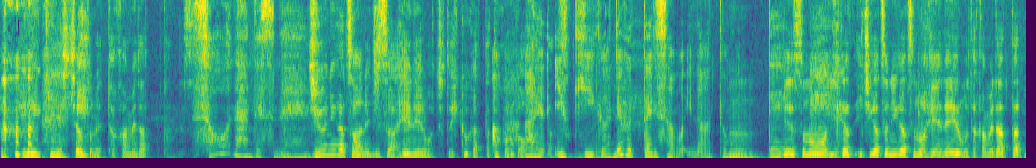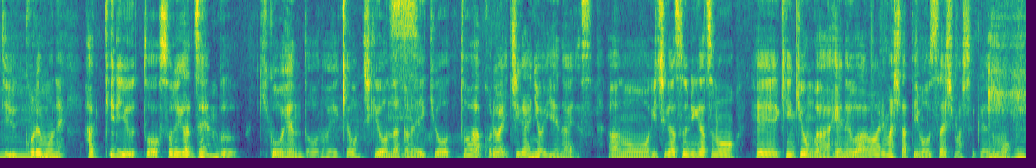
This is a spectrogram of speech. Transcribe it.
平均しちゃうとね高めだったんです。そうなんですね、うん、12月はね実は平年よりもちょっと低かったところが多かったんです、ね、雪がね降ったり寒いなと思って、うん、でその1月2月の平年よりも高めだったっていう、これもねはっきり言うとそれが全部気候変動の影響地球温暖化の影響とはこれは一概には言えないです。あの1月2月の平均気温が平年上回りましたって今お伝えしましたけれども、えー、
